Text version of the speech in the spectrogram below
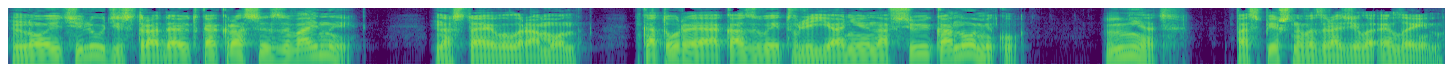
Но эти люди страдают как раз из-за войны, настаивал Рамон, которая оказывает влияние на всю экономику. Нет, поспешно возразила Элейн.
